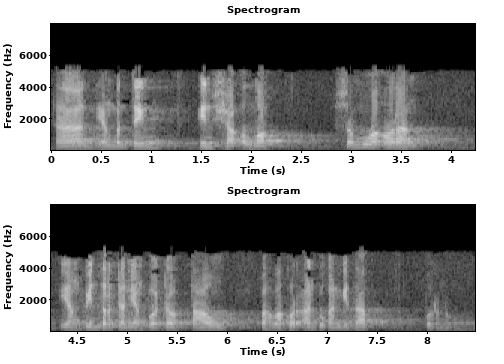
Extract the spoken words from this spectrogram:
Dan yang penting insya Allah semua orang yang pintar dan yang bodoh tahu bahwa Quran bukan kitab porno.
